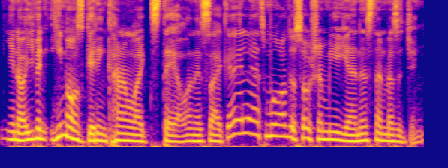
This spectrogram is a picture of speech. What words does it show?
you know, even email is getting kind of like stale. And it's like, hey, let's move on to social media and instant messaging.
